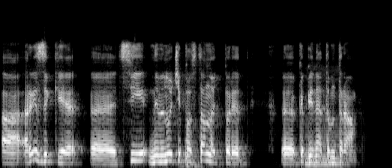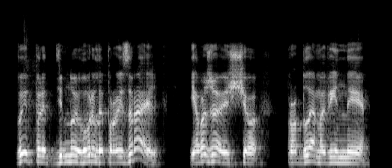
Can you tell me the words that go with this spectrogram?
а, ризики е, ці неминуче постануть перед е, кабінетом Мгм. Трампа. Ви переді мною говорили про Ізраїль. Я вважаю, що проблема війни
